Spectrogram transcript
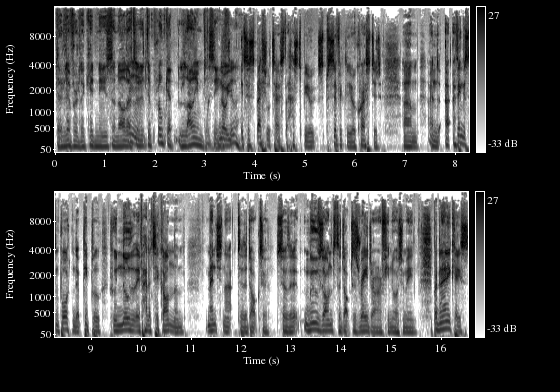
their liver, their kidneys, and all that. Mm. So they don't get Lyme disease. No, it's a special test that has to be specifically requested. Um, and I think it's important that people who know that they've had a tick on them mention that to the doctor so that it moves on to the doctor's radar, if you know what I mean. But in any case,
